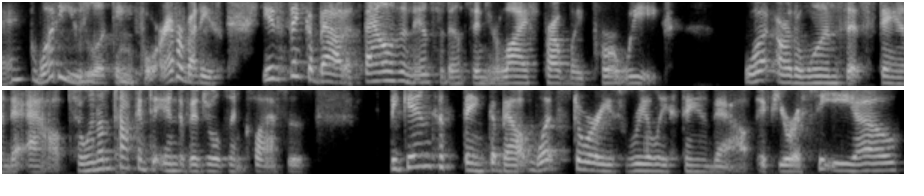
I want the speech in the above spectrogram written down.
Okay. What are you looking for? Everybody's you think about a thousand incidents in your life probably per week. What are the ones that stand out? So when I'm talking to individuals in classes, begin to think about what stories really stand out. If you're a CEO,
